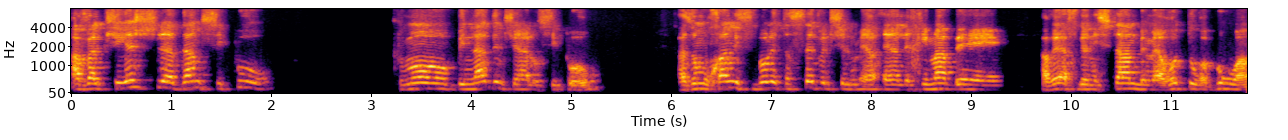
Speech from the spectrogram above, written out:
אבל כשיש לאדם סיפור, כמו בן לאדן שהיה לו סיפור, אז הוא מוכן לסבול את הסבל של הלחימה בהרי אפגניסטן, במערות טורבורה,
